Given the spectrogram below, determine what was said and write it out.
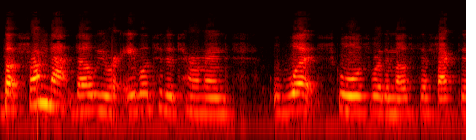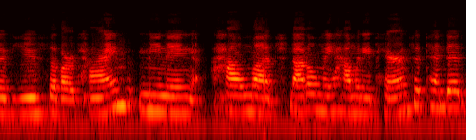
But from that, though, we were able to determine what schools were the most effective use of our time, meaning how much, not only how many parents attended,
